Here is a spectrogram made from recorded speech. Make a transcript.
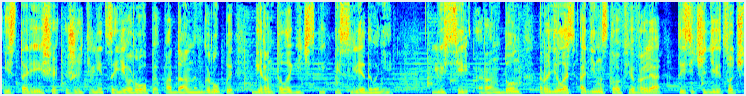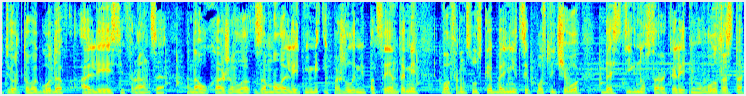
и старейшей жительницей Европы, по данным группы геронтологических исследований – Люсиль Рандон родилась 11 февраля 1904 года в Алесе, Франция. Она ухаживала за малолетними и пожилыми пациентами во французской больнице, после чего, достигнув 40-летнего возраста,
